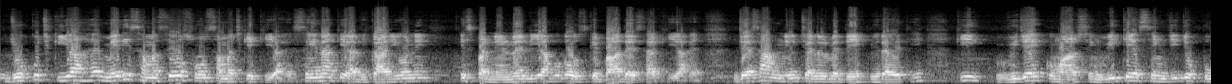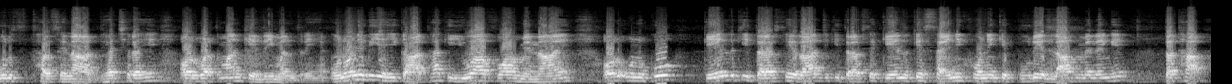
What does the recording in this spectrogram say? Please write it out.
जो कुछ किया है, मेरी समझ से वो सोच समझ के किया है। सेना के अधिकारियों ने इस पर निर्णय लिया होगा, उसके बाद ऐसा किया है। जैसा हम न्यूज़ चैनल में देख भी रहे थे कि विजय कुमार सिंह वीके सिंह जी, जो पूर्व थल सेना अध्यक्ष रहे और वर्तमान केंद्रीय मंत्री हैं, उन्होंने भी यही कहा था कि युवा अफवाह में ना आए और उनको केंद्र की तरफ़ से, राज्य की तरफ़ से, केंद्र के सैनिक होने के पूरे लाभ मिलेंगे तथा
